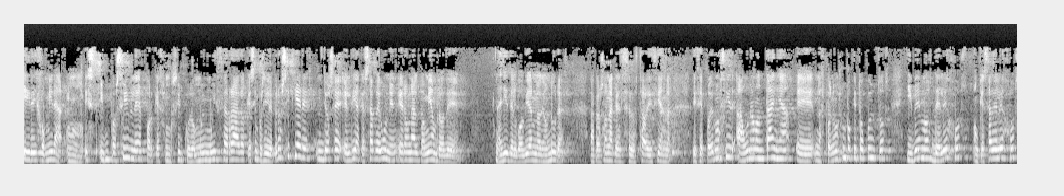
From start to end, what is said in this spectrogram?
y dijo, mira, mm, es imposible porque es un círculo muy, muy cerrado, que es imposible. Pero si quieres, yo sé, el día que se reúnen, era un alto miembro de, allí del gobierno de Honduras, la persona que se lo estaba diciendo. Dice, podemos ir a una montaña, eh, nos ponemos un poquito ocultos y vemos de lejos, aunque sea de lejos,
